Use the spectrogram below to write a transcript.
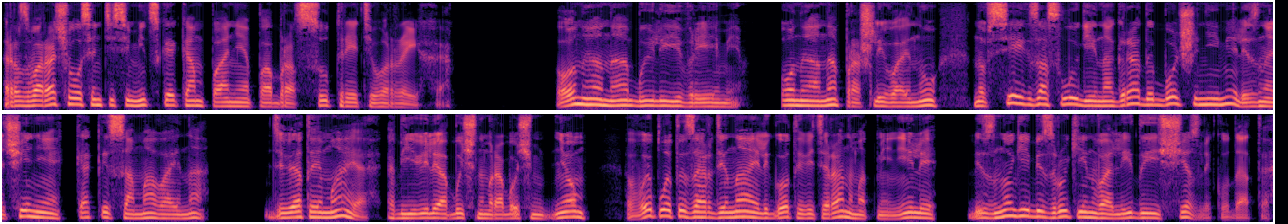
Разворачивалась антисемитская кампания по образцу Третьего Рейха. Он и она были евреями, он и она прошли войну, но все их заслуги и награды больше не имели значения, как и сама война. 9 мая объявили обычным рабочим днем, выплаты за ордена и льготы ветеранам отменили, безногие безрукие инвалиды исчезли куда-то.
